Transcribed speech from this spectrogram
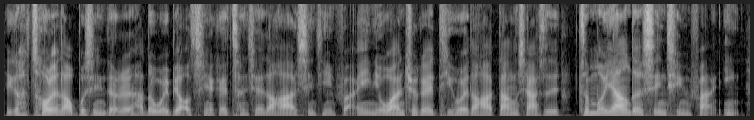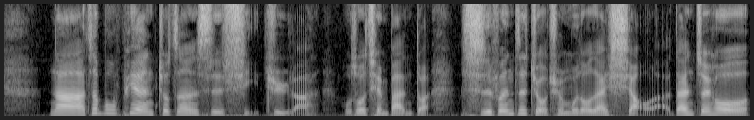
一个臭脸到不行的人，他的微表情也可以呈现到他的心情反应，你完全可以体会到他当下是怎么样的心情反应。那这部片就真的是喜剧啦。我说前半段十分之九全部都在笑了，但最后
